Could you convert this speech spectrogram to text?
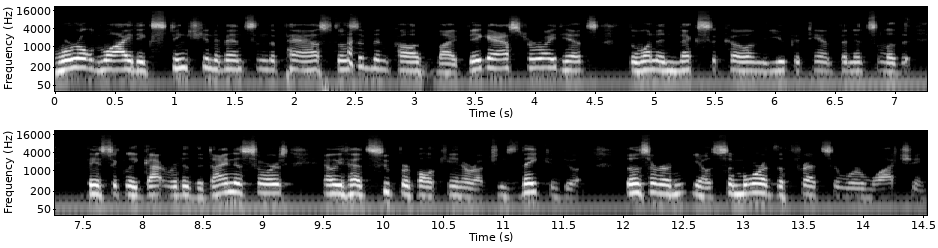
worldwide extinction events in the past. Those have been caused by big asteroid hits, the one in Mexico and the Yucatan Peninsula that basically got rid of the dinosaurs, and we've had super volcano eruptions. They can do it. Those are you know some more of the threats that we're watching.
